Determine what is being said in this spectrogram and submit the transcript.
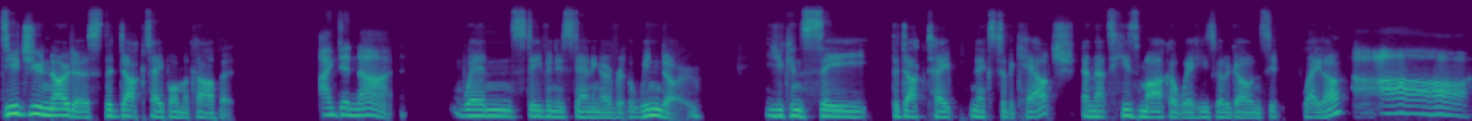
did you notice the duct tape on the carpet? I did not. When Stephen is standing over at the window, you can see the duct tape next to the couch, and that's his marker where he's got to go and sit later. Ah.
